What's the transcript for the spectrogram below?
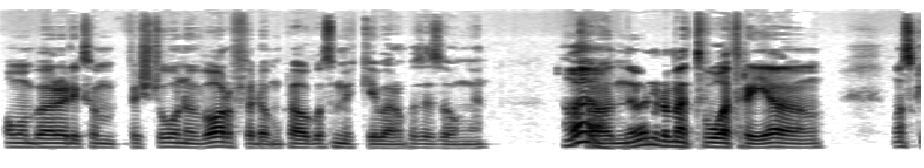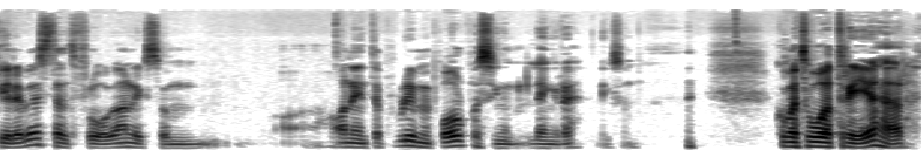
Om man börjar liksom förstå nu varför de klagar så mycket i början på säsongen. Ah, ja. nu när de är två, tre, man skulle väl ställt frågan liksom, har ni inte problem med porpoising längre? Liksom? Kommer två, tre här.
